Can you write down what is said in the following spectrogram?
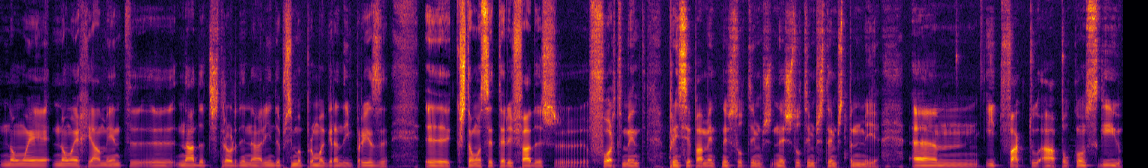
não, é, não é realmente uh, nada de extraordinário, ainda por cima para uma grande empresa uh, que estão a ser tarifadas fortemente, principalmente nestes últimos, nestes últimos tempos de pandemia. Um, e de facto a Apple conseguiu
